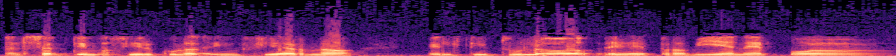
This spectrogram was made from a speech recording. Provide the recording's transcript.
El séptimo círculo del infierno, el título proviene por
